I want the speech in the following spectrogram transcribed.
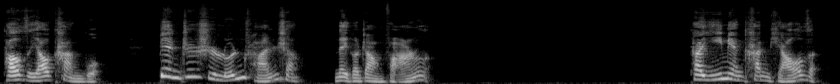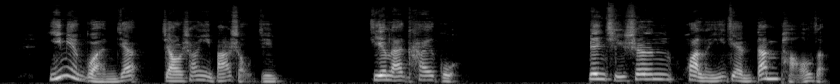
陶子尧看过，便知是轮船上那个账房了。他一面看条子，一面管家脚上一把手巾，接来开过，便起身换了一件单袍子，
